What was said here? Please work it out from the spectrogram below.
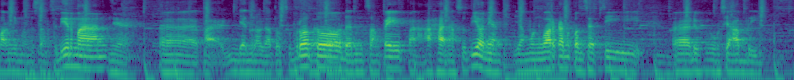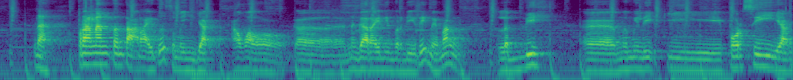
Panglima Besar Sudirman, Iya. Eh, Pak Jenderal Gatot Subroto dan sampai Pak Aha Nasution yang yang mengeluarkan konsepsi eh, di fungsi ABRI. Nah, peranan tentara itu semenjak awal ke negara ini berdiri memang lebih eh, memiliki porsi yang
